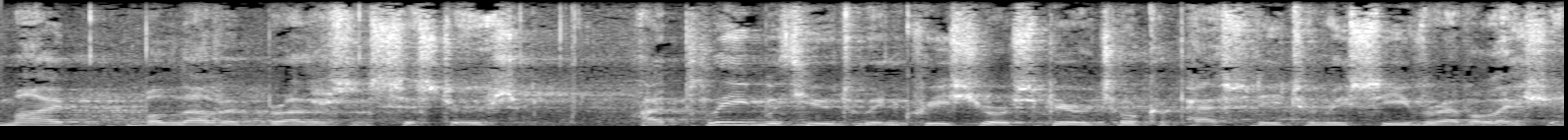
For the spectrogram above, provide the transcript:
My beloved brothers and sisters, I plead with you to increase your spiritual capacity to receive revelation.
